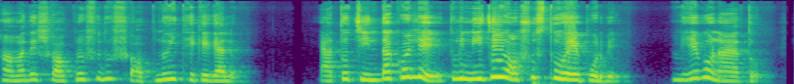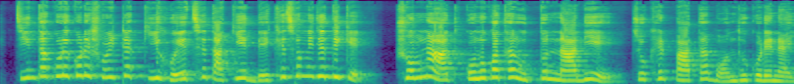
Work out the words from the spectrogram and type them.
আমাদের স্বপ্ন শুধু স্বপ্নই থেকে গেল। এত চিন্তা করলে তুমি নিজেই অসুস্থ হয়ে পড়বে। ভেবো না এত। চিন্তা করে করে শরীরটা কি হয়েছে তাকিয়ে দেখেছ নিজের দিকে? সোমনাথ কোনো কথার উত্তর না দিয়ে চোখের পাতা বন্ধ করে নেয়।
